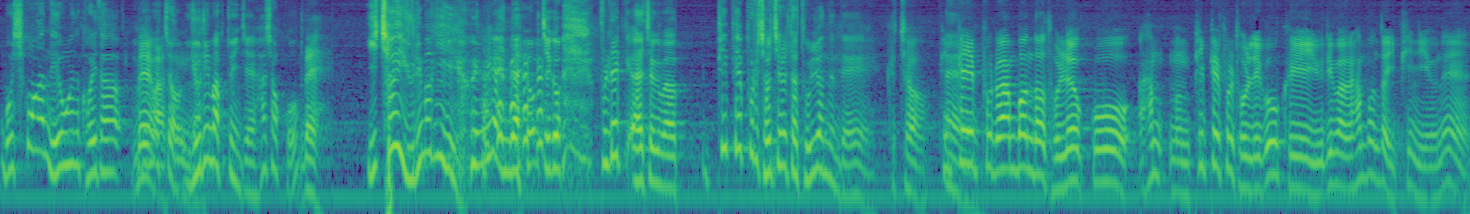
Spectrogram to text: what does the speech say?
뭐 시공한 내용은 거의 다 네, 해봤죠. 맞습니다. 유리막도 이제 하셨고 네, 이 차에 유리막이 의미가 있나요? 지금 블랙, 아 저기 막 PPF로 전체를 다 돌렸는데 그렇죠. 네. PPF를 한번 더 돌렸고 한 음, PPF를 돌리고 그의 유리막을 한 번 더 입힌 이유는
